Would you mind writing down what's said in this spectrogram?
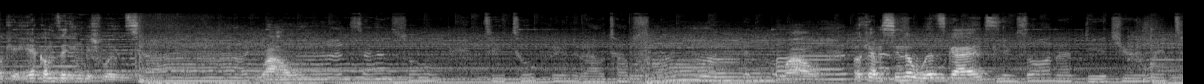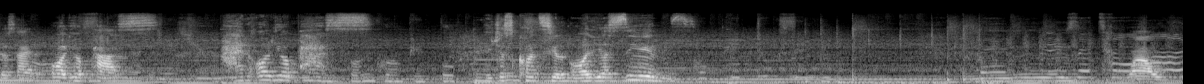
okay, here comes the English words. Wow. Wow. Okay, I'm seeing the words, guys. Just hide all your past. Hide all your past. You just conceal all your sins. Wow.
